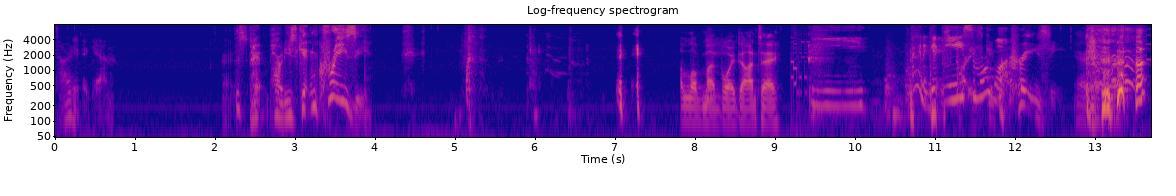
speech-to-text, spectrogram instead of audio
started again. This pa- party's getting crazy. I love my boy Dante. I'm gonna get me some more water. Crazy. Yeah, go.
